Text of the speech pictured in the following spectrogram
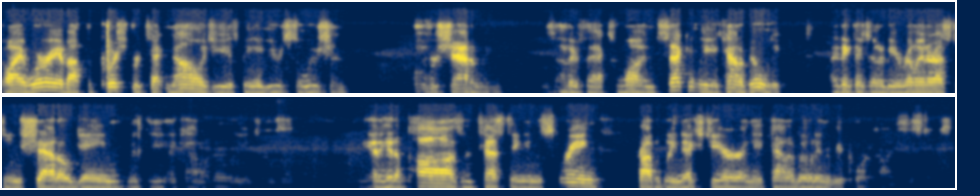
So I worry about the push for technology as being a huge solution, overshadowing these other facts. One, secondly, accountability. I think there's going to be a really interesting shadow game with the accountability We're going to hit a pause in testing in the spring, probably next year, and the accountability and the report card systems.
